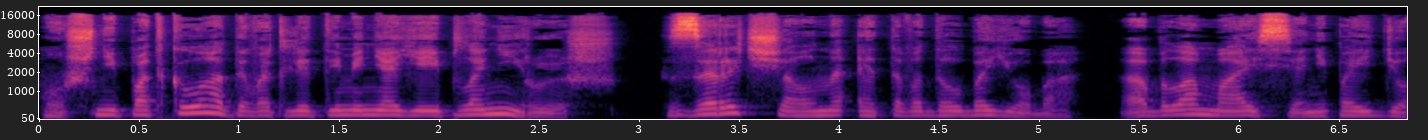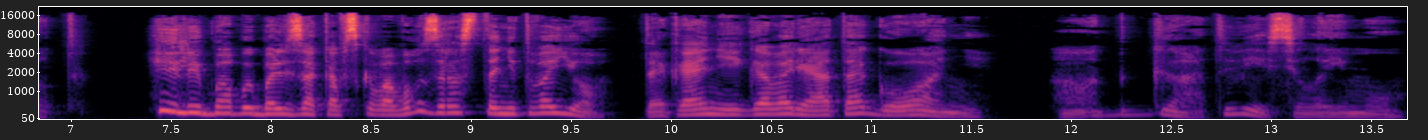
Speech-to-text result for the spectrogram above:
«Уж не подкладывать ли ты меня ей планируешь?» Зарычал на этого долбоеба. «Обломайся, не пойдет». «Или бабы бальзаковского возраста не твое?» «Так они говорят огонь». Вот гад, весело ему.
